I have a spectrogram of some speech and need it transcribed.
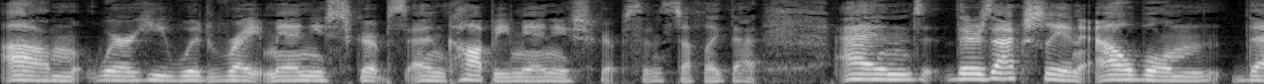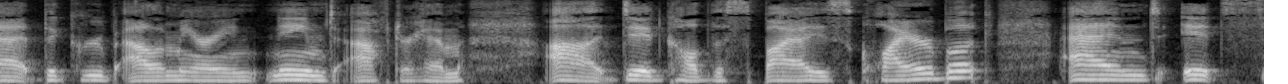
um, where he would write manuscripts and copy manuscripts and stuff like that. And there's actually an album that the group Alamire named after him uh, did called the Spy's Choir Book, and it's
